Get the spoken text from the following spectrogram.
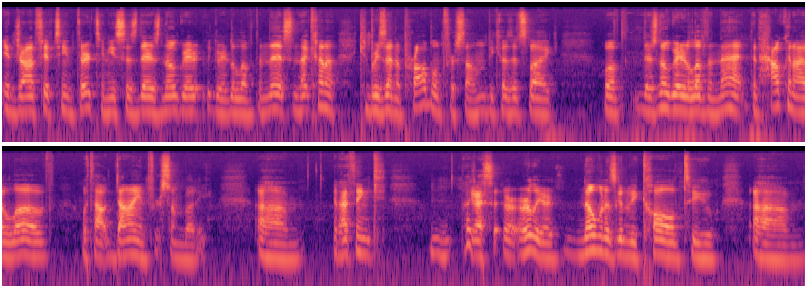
in John 15, 13, he says, There's no greater, greater love than this. And that kind of can present a problem for some because it's like, well, if there's no greater love than that, then how can I love without dying for somebody? Um, and I think, like I said earlier, no one is going to be called to um,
